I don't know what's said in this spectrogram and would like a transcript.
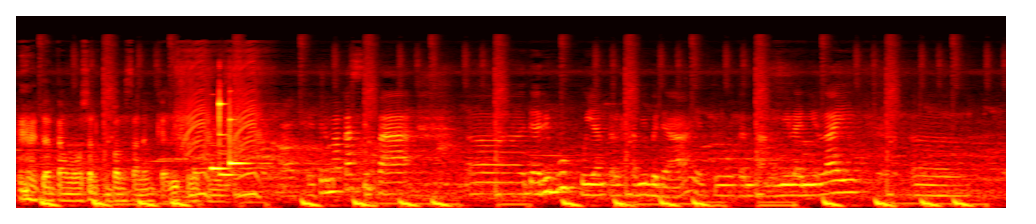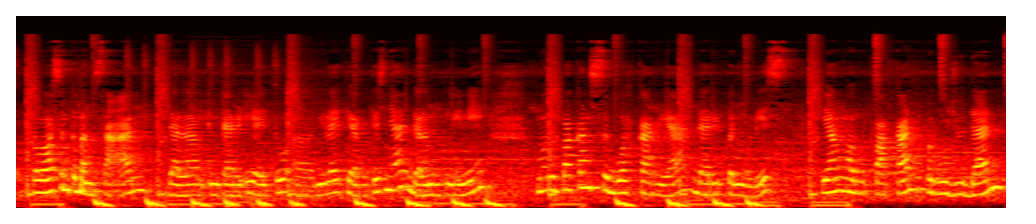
tentang wawasan kebangsaan. Ibu. Oke, terima kasih Pak. Dari buku yang telah kami bedah yaitu tentang nilai-nilai eh, kewawasan kebangsaan dalam NKRI yaitu eh, nilai teoritisnya dalam buku ini merupakan sebuah karya dari penulis yang merupakan perwujudan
